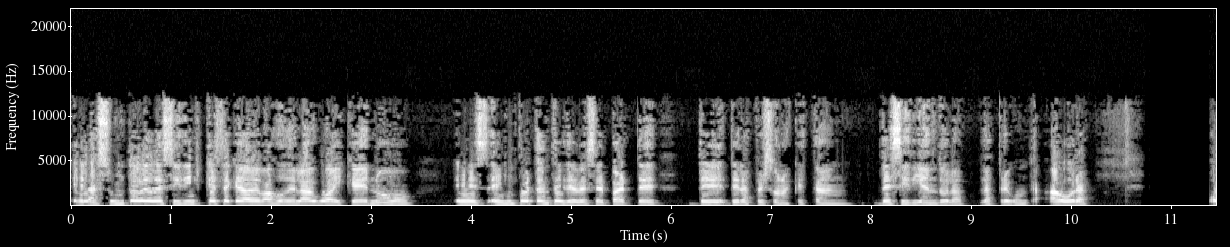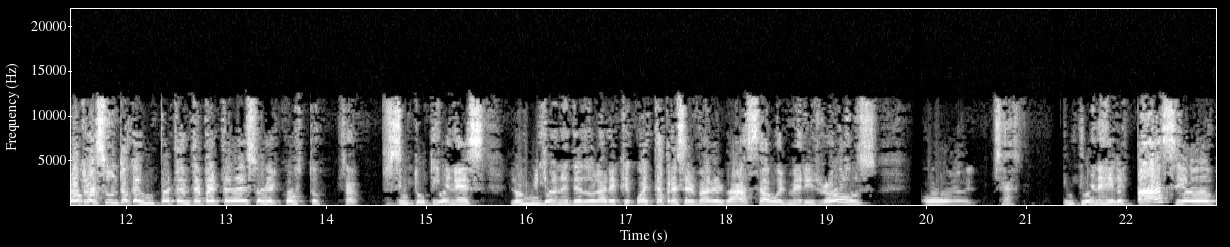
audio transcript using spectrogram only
el asunto de decidir qué se queda debajo del agua y qué no es, importante y debe ser parte de, las personas que están decidiendo las preguntas. Ahora, otro asunto que es importante aparte de eso es el costo. O sea, si tú tienes los millones de dólares que cuesta preservar el Baza o el Mary Rose, o, o sea, y tienes el espacio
